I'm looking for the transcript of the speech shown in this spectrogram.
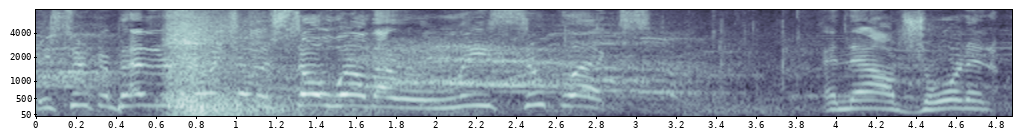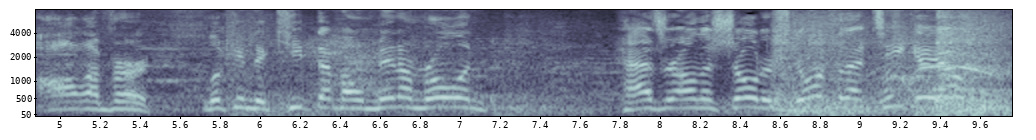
These two competitors know each other so well that release suplex. And now Jordan Oliver looking to keep that momentum rolling. Has her on the shoulders, going for that TKO.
